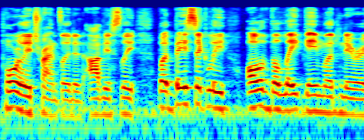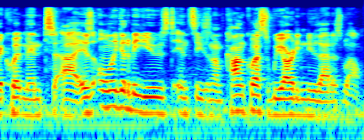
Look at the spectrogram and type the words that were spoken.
poorly translated obviously but basically all of the late game legendary equipment uh, is only going to be used in season of conquest. We already knew that as well.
